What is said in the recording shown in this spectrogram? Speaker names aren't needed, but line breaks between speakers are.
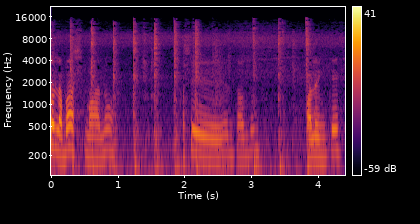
Sa labas, maano. Kasi, ang tawag doon, palengke.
